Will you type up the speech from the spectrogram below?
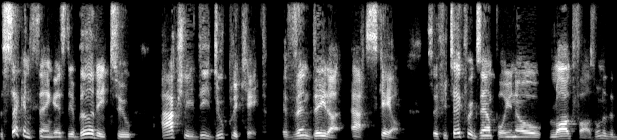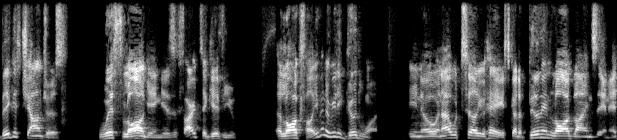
The second thing is the ability to actually deduplicate event data at scale. So if you take, for example, you know, log files, one of the biggest challenges with logging is if I were to give you a log file, even a really good one, you know, and I would tell you, hey, it's got a billion log lines in it.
